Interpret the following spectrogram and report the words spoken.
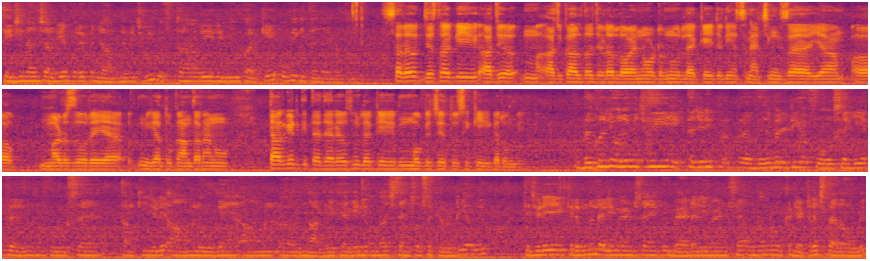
ਤੇਜ਼ੀ ਨਾਲ ਚੱਲ ਰਹੀ ਹੈ ਪੂਰੇ ਪੰਜਾਬ ਦੇ ਵਿੱਚ ਵੀ, ਉਸ ਤਰ੍ਹਾਂ ਵੀ ਰਿਵਿਊ ਕਰਕੇ ਉਹ ਵੀ ਕੀਤਾ ਜਾਏਗਾ ਸਰ ਜਿਸ ਤਰ੍ਹਾਂ ਕਿ ਅੱਜ ਅੱਜ ਕੱਲ ਦਾ ਜਿਹੜਾ ਲਾਅ ਐਂਡ ਆਰਡਰ ਨੂੰ ਲੈ ਕੇ ਜਿਹੜੀਆਂ ਸਨੈਚਿੰਗਸ ਹੈ ਜਾਂ ਮਰਡਰਸ ਹੋ ਰਹੇ ਆ ਜਾਂ ਦੁਕਾਨਦਾਰਾਂ ਨੂੰ ਟਾਰਗੇਟ ਕੀਤਾ ਜਾ ਰਿਹਾ, ਉਸ ਨੂੰ ਲੈ ਕੇ ਮੌਕੇ 'ਚ ਤੁਸੀਂ ਕੀ ਕਰੋਗੇ? ਬਿਲਕੁਲ ਜੀ ਉਹਦੇ ਵਿੱਚ ਵੀ ਇੱਕ ਤਾਂ ਜਿਹੜੀ ਵਿਜ਼ਿਬਿਲਿਟੀ ਆਫ ਫੋਰਸ ਹੈਗੀ ਹੈ ਪ੍ਰੈਜ਼ੈਂਸ ਆਫ ਫੋਰਸ ਹੈ ਤਾਂ ਕਿ ਜਿਹੜੇ ਆਮ ਲੋਕ ਹੈ ਆਮ ਨਾਗਰਿਕ ਹੈਗੇ ਨੇ ਉਹਨਾਂ 'ਚ ਸੈਂਸ ਆਫ ਸਿਕਿਉਰਿਟੀ ਆਵੇ ਤੇ ਜਿਹੜੇ ਕ੍ਰਿਮੀਨਲ ਐਲੀਮੈਂਟਸ ਹੈ ਕੋਈ ਬੈਡ ਐਲੀਮੈਂਟਸ ਹੈ ਉਹਨਾਂ ਨੂੰ ਇੱਕ ਡੈਟਰੈਂਸ ਪੈਦਾ ਹੋਵੇ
